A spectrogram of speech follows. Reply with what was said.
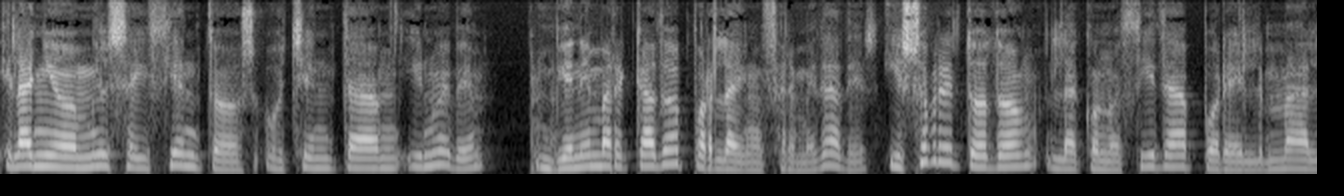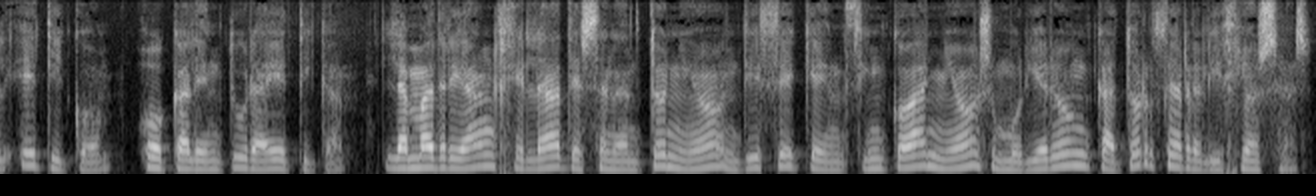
El año 1689 viene marcado por las enfermedades y sobre todo la conocida por el mal ético o calentura ética. La Madre Ángela de San Antonio dice que en cinco años murieron catorce religiosas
